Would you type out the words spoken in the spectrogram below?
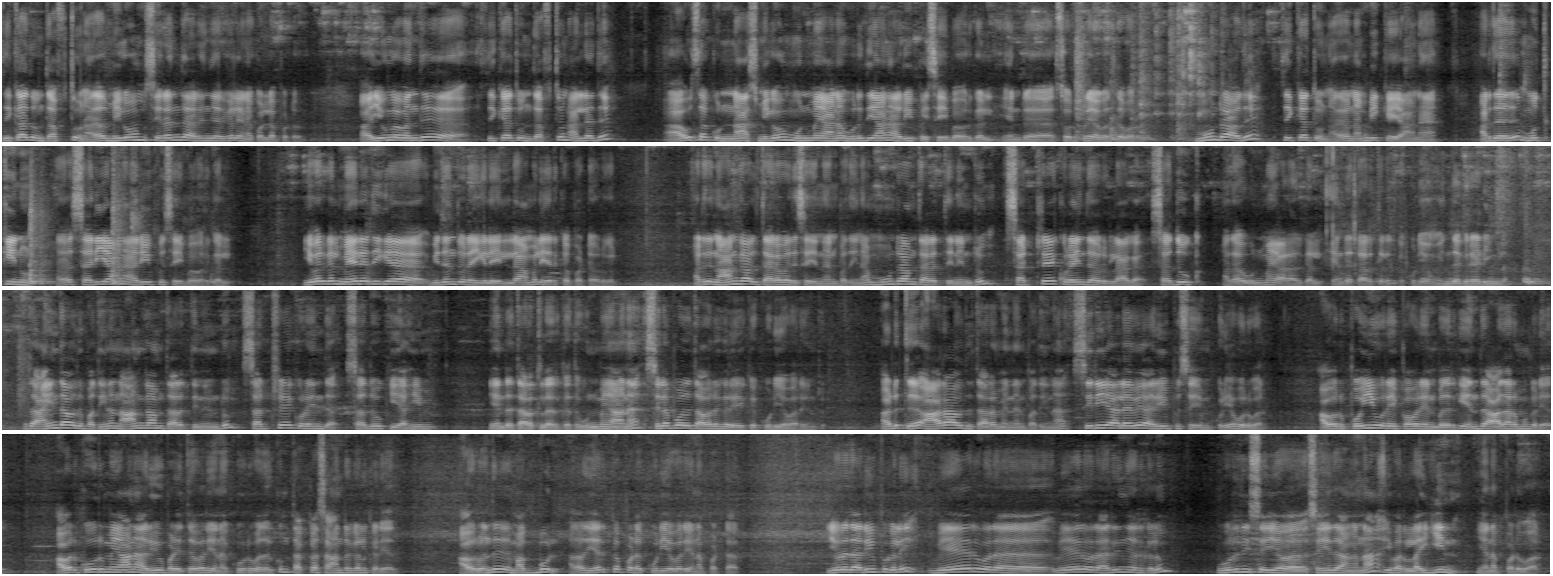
சிகாத்துன் தஃப்தூன் அதாவது மிகவும் சிறந்த அறிஞர்கள் என கொல்லப்பட்டோர். இவங்க வந்து சிகாத்துன் தஃப்தூன் அல்லது அவுசகுன் நாஸ் மிகவும் உண்மையான உறுதியான அறிவிப்பை செய்பவர்கள் என்ற சொற்பிரயோகத்தில் வரும். மூன்றாவது சிக்கத்துன் அதாவது நம்பிக்கையான அடுத்தது முத்கினுன் அதாவது சரியான அறிவிப்பு செய்பவர்கள். இவர்கள் மேலதிக விதந்துரைகளை இல்லாமல் ஏற்கப்பட்டவர்கள். அடுத்து நான்காவது தரவரிசை என்னன்னு பார்த்தீங்கன்னா மூன்றாம் தரத்தினின்றும் சற்றே குறைந்தவர்களாக சதூக் அதாவது உண்மையாளர்கள் என்ற தரத்தில் இருக்கக்கூடியவங்க இந்த கிரேடிங்கில் அடுத்து ஐந்தாவது பார்த்தீங்கன்னா நான்காம் தரத்தினின்றும் சற்றே குறைந்த சதூக் யஹிம் என்ற தரத்தில் இருக்கிறது. உண்மையான சிலபோது தவறுகள் இருக்கக்கூடியவர் என்று. அடுத்து ஆறாவது தரம் என்னன்னு பார்த்தீங்கன்னா சிறிய அளவே அறிவிப்பு செய்யக்கூடிய ஒருவர். அவர் பொய் உரைப்பவர் என்பதற்கு எந்த ஆதாரமும் கிடையாது. அவர் கூர்மையான அறிவு படைத்தவர் என கூறுவதற்கும் தக்க சான்றுகள் கிடையாது. அவர் வந்து மக்பூல் அதாவது ஏற்கப்படக்கூடியவர் எனப்பட்டார். இவரது அறிவிப்புகளை வேறு ஒரு வேறொரு அறிஞர்களும் உறுதி செய்ய செய்தாங்கன்னா இவர் லையின் எனப்படுவார்.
